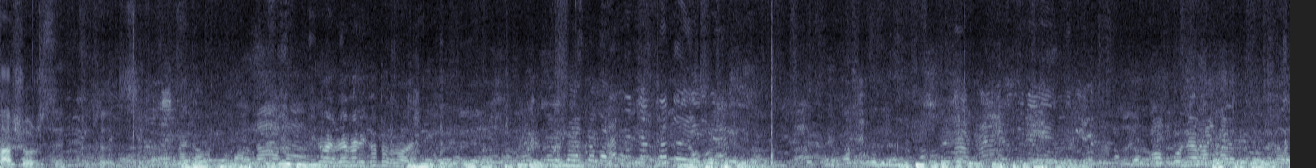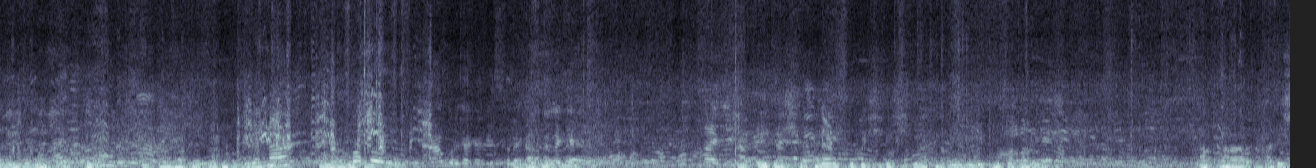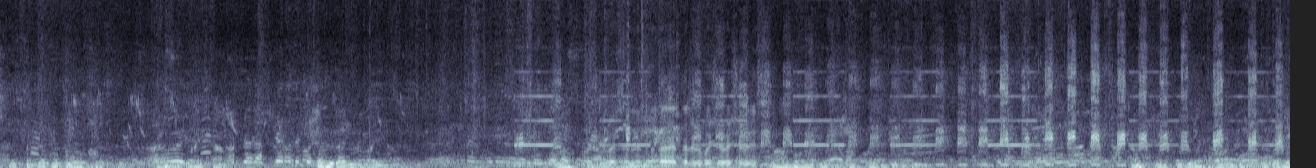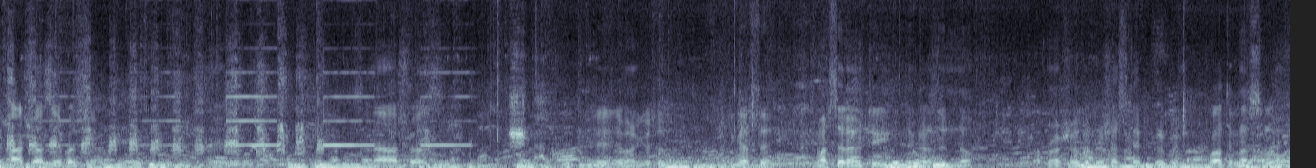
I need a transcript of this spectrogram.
হাঁস উঠছে আর এই গাছটা একটু বেশি বেশি করে খাবেন যদি খেতে পারেন আপনার আদিষ্ট পূজা কাজ কবিরাজের হয় না। আছে এপাশে না আছে এই মুরগি ঠিক আছে আমার চ্যানেলটি দেখার জন্য আপনারা সকলে সাবস্ক্রাইব করবেন। ওয়ালাইকুম আসসালামু।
